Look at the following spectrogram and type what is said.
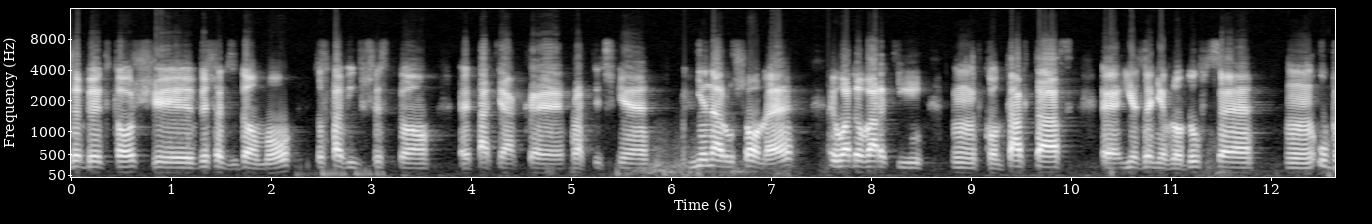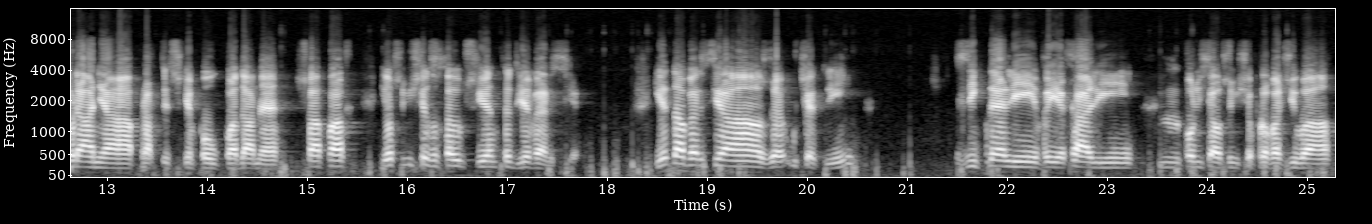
żeby ktoś e, wyszedł z domu, zostawił wszystko tak jak praktycznie nienaruszone, ładowarki w kontaktach, jedzenie w lodówce, Mm, ubrania praktycznie poukładane w szafach i oczywiście zostały przyjęte dwie wersje. Jedna wersja, że uciekli, zniknęli, wyjechali. Mm, policja oczywiście prowadziła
